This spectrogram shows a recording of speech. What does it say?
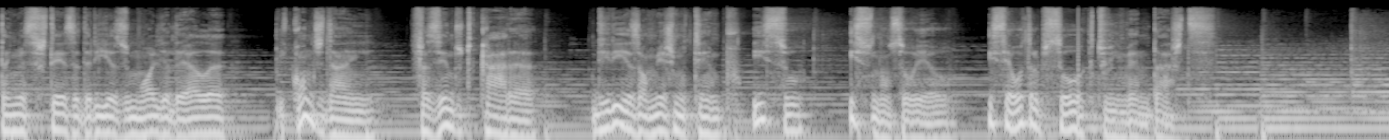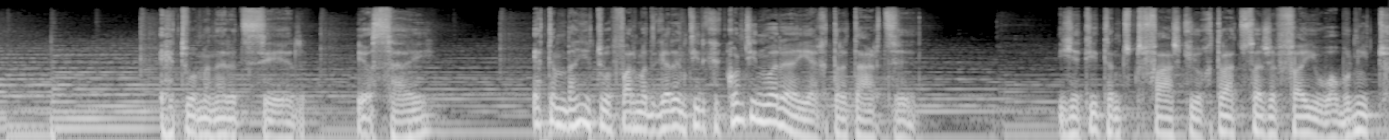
Tenho a certeza darias uma olha dela e com desdém, fazendo-te cara, dirias ao mesmo tempo: Isso, isso não sou eu. Isso é outra pessoa que tu inventaste. É a tua maneira de ser, eu sei. É também a tua forma de garantir que continuarei a retratar-te. E a ti tanto te faz que o retrato seja feio ou bonito,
